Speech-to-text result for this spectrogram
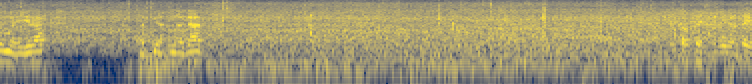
Ang mahirap. Nagbiyak na agad. Ito, testingin natin.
